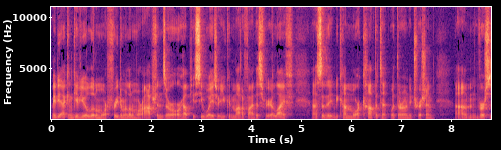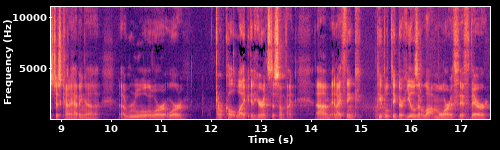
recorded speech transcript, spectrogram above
maybe I can give you a little more freedom, or a little more options, or, or help you see ways where you can modify this for your life, uh, so they become more competent with their own nutrition, um, versus just kind of having a, a rule or or or cult like adherence to something. Um, and I think people dig their heels in a lot more if, if they're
